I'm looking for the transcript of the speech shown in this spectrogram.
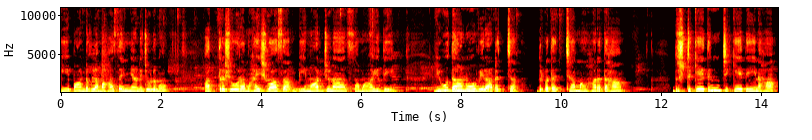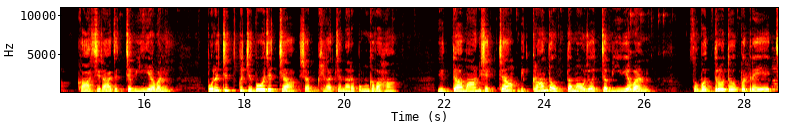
ఈ పాండవుల మహాసైన్యాన్ని చూడుము. అత్ర శూర మహేశ్వాస భీమార్జున సమాయుధి. యూదానో విరాటచ్చ ద్రుపదచ్చ మహారథ. దృష్టికేతించికేతీన కాశీరాజచ్చ వీయవన్. పురచిత్కుచి శభ్యాచ నరపుంగవ యుద్ధమానిషచ్చ విక్రాంత ఉత్తమౌజోచ్చ వీర్యవన్ సుభద్రోదోపద్రయేచ్చ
